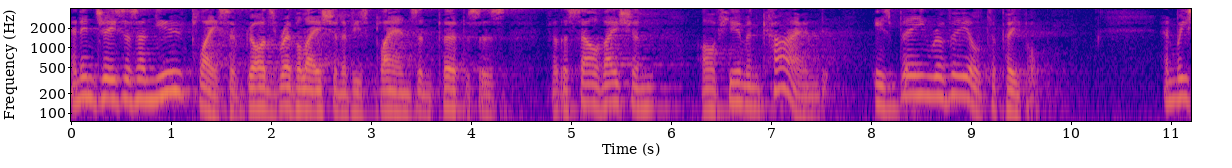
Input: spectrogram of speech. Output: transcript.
And in Jesus, a new place of God's revelation of his plans and purposes for the salvation of humankind is being revealed to people. And we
